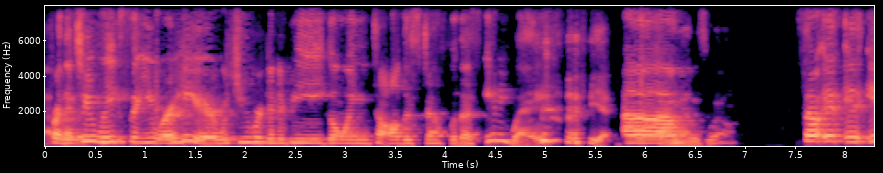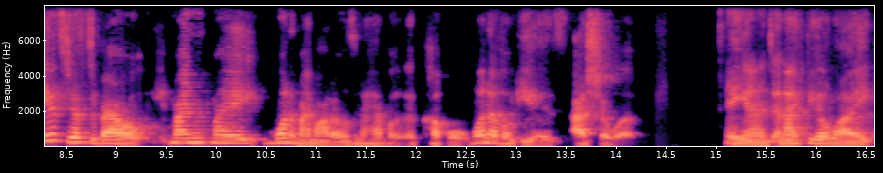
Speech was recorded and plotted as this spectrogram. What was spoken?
I for the two weeks that you were here, which you were going to be going to all this stuff with us anyway. yeah, so Um, as well. so it, it is just about my my one of my mottos, and I have a, a couple. One of them is I show up, and and I feel like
